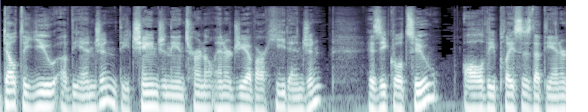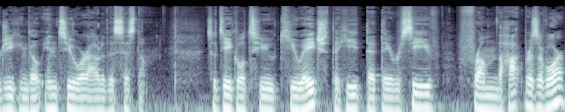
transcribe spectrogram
delta U of the engine, the change in the internal energy of our heat engine, is equal to all the places that the energy can go into or out of the system. So it's equal to QH, the heat that they receive from the hot reservoir,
